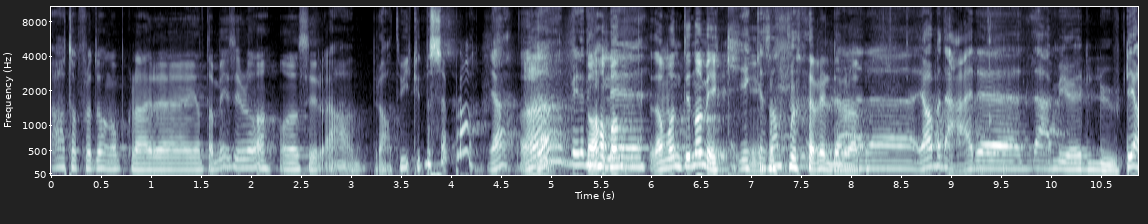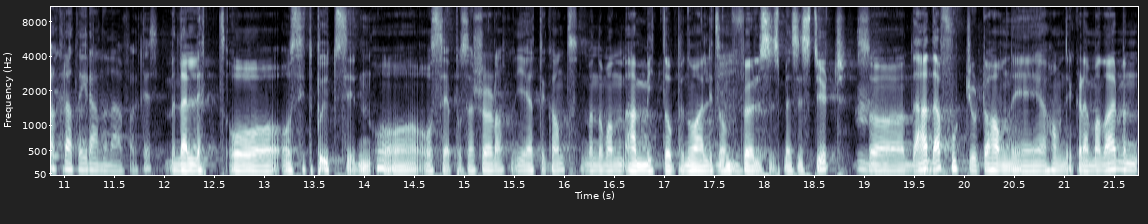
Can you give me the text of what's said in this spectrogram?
ja, 'Takk for at du hang opp klær, eh, jenta mi', sier du da. Og da sier du 'ja, bra at du gikk ut med søpla'. Ja, Ja, da, Da har man, da har man dynamikk. Ikke sant? det er veldig Det bra. er, eh, ja, men det er, eh, det er mye lurt i akkurat de greiene der, faktisk. Men det er lett å, å sitte på utsiden og, og se på seg sjøl i etterkant. Men når man er midt oppi noe og er litt sånn følelsesmessig styrt, så det er, det er fort gjort å havne i, havne i klemma der. Men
